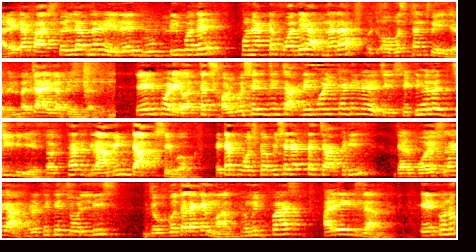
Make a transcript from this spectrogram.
আর এটা পাস করলে আপনার রেলওয়ে গ্রুপ ডি পদে কোনো একটা পদে আপনারা অবস্থান পেয়ে যাবেন বা জায়গা পেয়ে যাবেন। এরপরে অর্থাৎ সর্বশেষ যে চাকরির পরীক্ষাটি রয়েছে, সেটি হলো জিডিএস অর্থাৎ গ্রামীণ ডাক সেবক। এটা পোস্ট অফিসের একটা চাকরি, যার বয়স লাগে আঠারো থেকে চল্লিশ, যোগ্যতা লাগে মাধ্যমিক পাস আর এক্সাম এর কোনো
